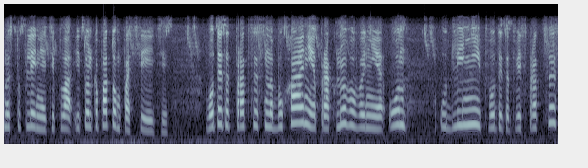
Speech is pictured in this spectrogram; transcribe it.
наступления тепла, и только потом посеете, вот этот процесс набухания, проклевывания, он удлинит вот этот весь процесс,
